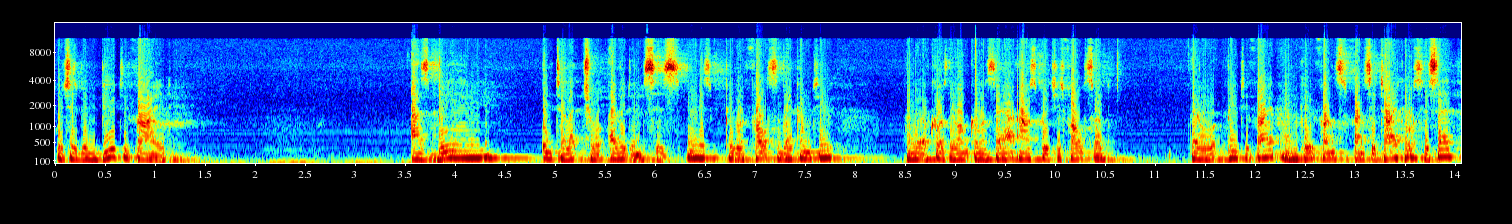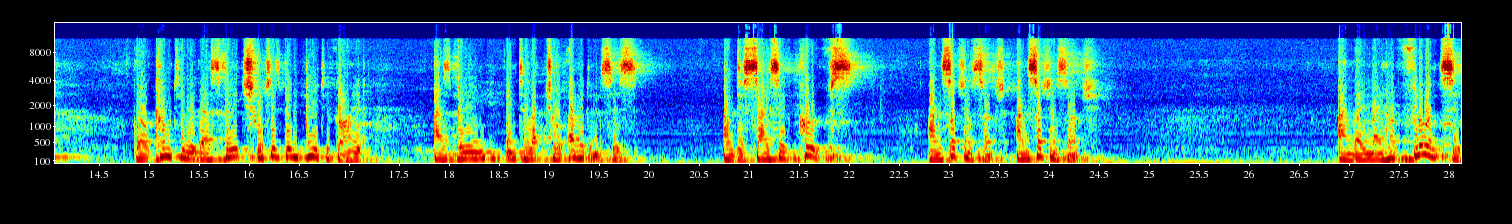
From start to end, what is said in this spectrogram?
which has been beautified as being intellectual evidences. Know, these people of falsehood, they come to you, and of course they won't come and say our speech is falsehood. They will beautify it and give fancy titles. He said, they'll come to you with their speech which has been beautified as being intellectual evidences and decisive proofs and such and such and such and such. And they may have fluency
